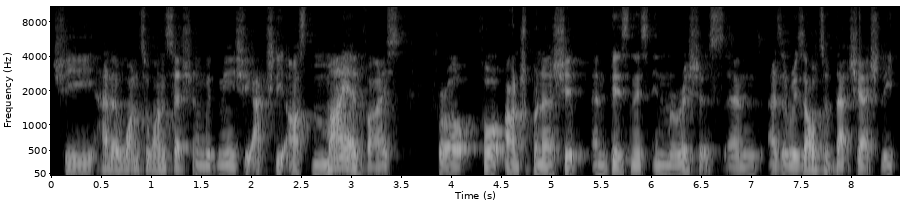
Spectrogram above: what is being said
she had a one to one session with me. She actually asked my advice for, for entrepreneurship and business in Mauritius. And as a result of that, she actually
